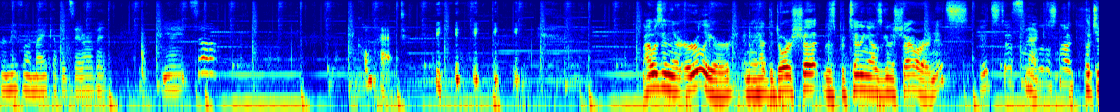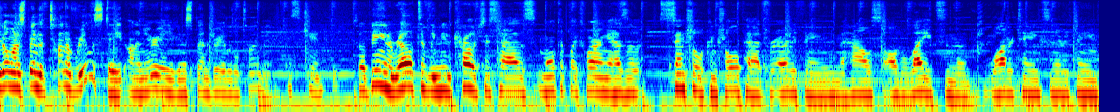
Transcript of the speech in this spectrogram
remove my makeup, etc. But yeah, it's uh, compact. I was in there earlier and I had the door shut, was pretending I was gonna shower, and it's it's definitely Snug. a little snug. But you don't want to spend a ton of real estate on an area you're gonna spend very little time in. It's true. So being in a relatively new couch, this has multiplex wiring. It has a central control pad for everything in the house, all the lights and the water tanks and everything,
